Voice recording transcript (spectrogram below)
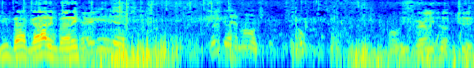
you about got him, buddy. There he is. Look at that monster. Oh, Oh, he's barely hooked too.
